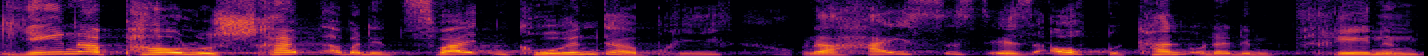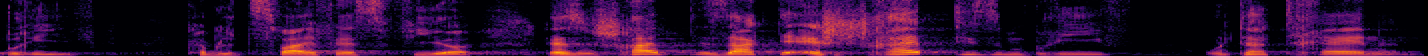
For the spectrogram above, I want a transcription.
Jener Paulus schreibt aber den zweiten Korintherbrief und da heißt es, er ist auch bekannt unter dem Tränenbrief. Kapitel 2, Vers 4. Da schreibt, sagt er, er schreibt diesen Brief unter Tränen.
